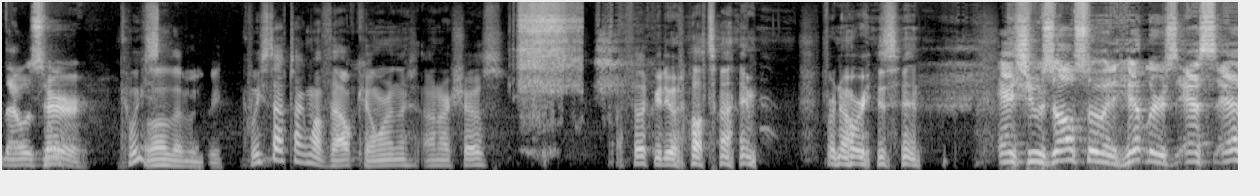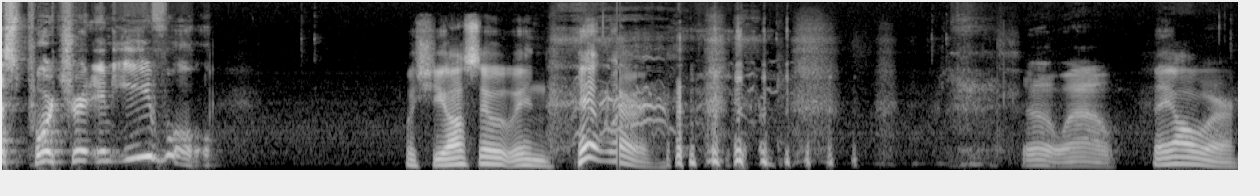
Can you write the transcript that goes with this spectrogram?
That was her. Can we I love that movie. can we stop talking about val kilmer on, this, on our shows i feel like we do it all the time for no reason And she was also in Hitler's SS Portrait in Evil. Was she also in Hitler? Oh wow. they all were.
